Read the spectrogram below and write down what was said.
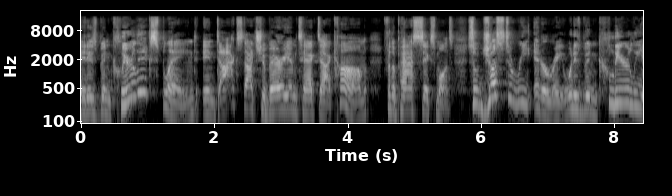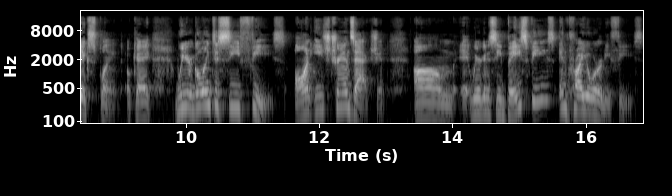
it has been clearly explained in docs.shibariumtech.com for the past six months. So just to reiterate what has been clearly explained, okay, we are going to see fees on each transaction. Um, it, we're going to see base fees and priority fees.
